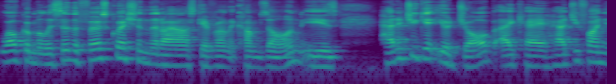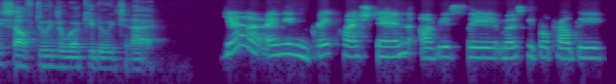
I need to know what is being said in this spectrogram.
Welcome, Melisa. The first question that I ask everyone that comes on is How did you get your job? AKA, how did you find yourself doing the work you're doing today? Yeah, I mean, great question. Obviously, most people probably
